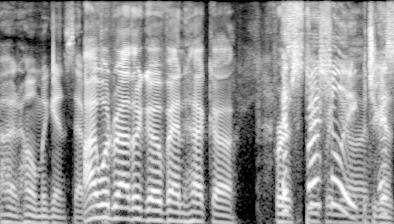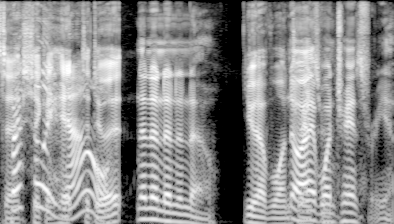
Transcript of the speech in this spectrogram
at home against Everton. I would rather go Van Hecke uh, for Especially- a but Stupinian. you're gonna take especially a hit to do now. it. No, no, no, no, no. You have one. Transfer. No, I have transfer. one transfer. Yeah.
